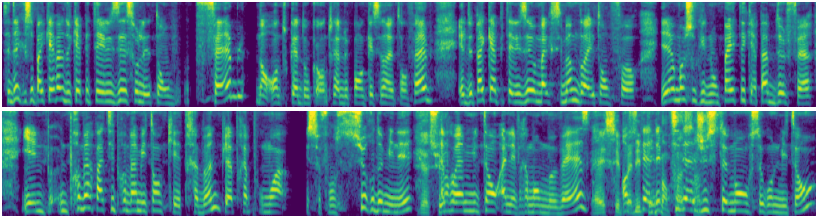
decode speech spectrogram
C'est-à-dire qu'ils sont pas capables de capitaliser sur les temps faibles. Non, en tout cas, donc en tout cas, de pas encaisser dans les temps faibles et de pas capitaliser au maximum dans les temps forts. Hier, moi, je trouve qu'ils n'ont pas été capables de le faire. Il y a une première partie, première mi-temps qui est très bonne, puis après, pour moi, ils se font surdominer. Bien sûr. La première mi-temps, elle est vraiment mauvaise. Eh, pas Ensuite, des il y a des en petits face, hein. ajustements au second mi-temps,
